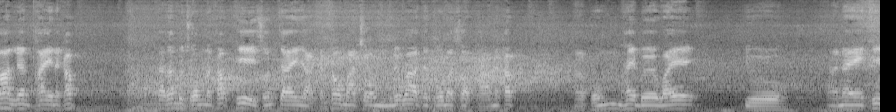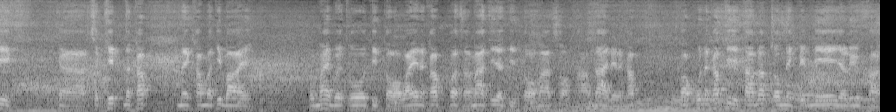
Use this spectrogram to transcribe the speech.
บ้านเรือนไทยนะครับถ้าท่านผู้ชมนะครับที่สนใจอยากจะเข้ามาชม หรือว่าจะโทรมาสอบถามนะครับ ผมให้เบอร์ไว้อยู่ในที่สคริปต์นะครับ ในคำอธิบาย ผมให้เบอร์โทรติดต่อไว้นะครับ ก็สามารถที่จะติดต่อมาสอบถามได้เลยนะครับ ขอบคุณนะครับที่ตามรับชมในคลิปนี้อย่าลืมฝาก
